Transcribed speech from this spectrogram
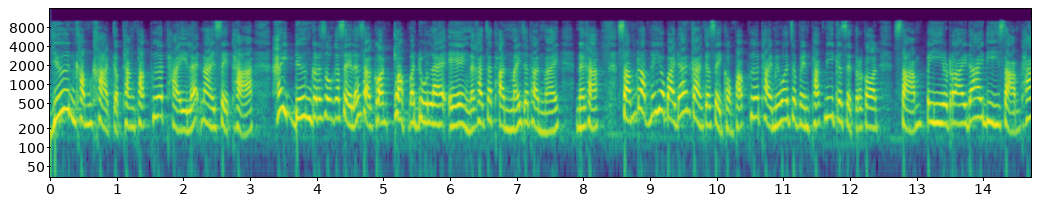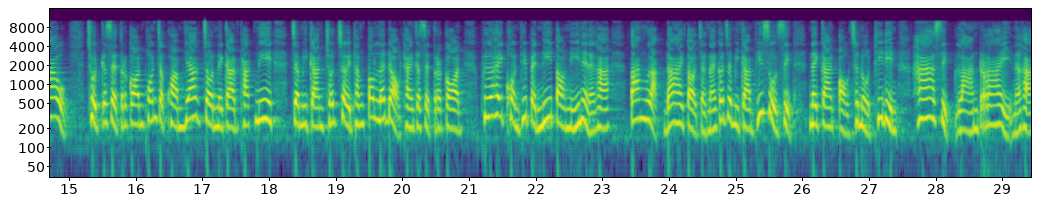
ยื่นคำขาดกับทางพักเพื่อไทย และนายเศรษฐา ให้ดึงกระทรวงเกษตรและสหกรณ์กลับมาดูแลเองนะคะจะทันไหมจะทันไหมนะคะสำหรับนโยบายด้านการเกษตรของพักเพื่อไทยไม่ว่าจะเป็นพักหนี้เกษตรกร 3 ปีรายได้ดี 3 เท่า ฉุดเกษตรกรพ้นจากความยากจนในการพักหนี้จะมีการชดเชยทั้งต้นและดอกแทนเกษตรกร เพื่อให้คนที่เป็นหนี้ตอนนี้เนี่ยนะคะตั้งหลักได้ต่อจากนั้นก็จะมีการพิสูจน์สิทธิ์ในการออกโฉนดที่ดิน 50 ล้านไร่นะคะ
